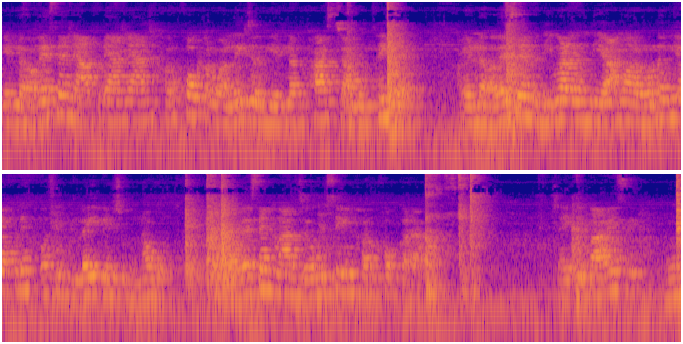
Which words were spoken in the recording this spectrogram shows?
એટલે હવે છે ને આપણે આને આજ હરખો કરવા લઈ જઈએ એટલે ફાસ્ટ ચાલુ થઈ જાય. એટલે હવે છે ને દિવાળી ઊંધી આમાં રોડવી આપણે પછી લઈ લેશું નવો. એટલે હવે છે ને મારે જવું છે ઈ હરખો કરાવવા જયદીપ આવે છે. હું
